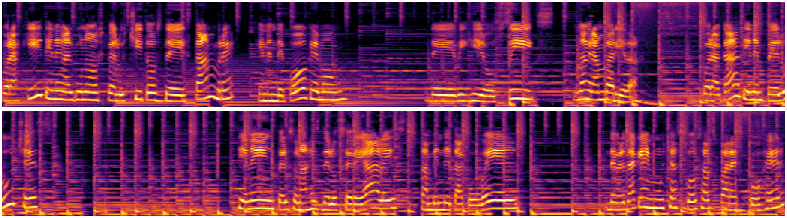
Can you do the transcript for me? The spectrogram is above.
Por aquí tienen algunos peluchitos de estambre, tienen de Pokémon, de Big Hero 6, una gran variedad. Por acá tienen peluches, tienen personajes de los cereales, también de Taco Bell. De verdad que hay muchas cosas para escoger.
